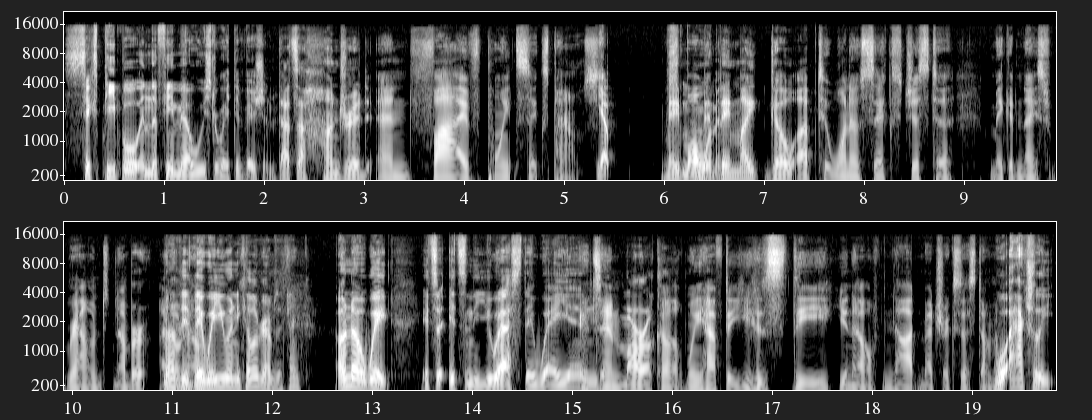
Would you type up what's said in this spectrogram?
Six people in the female roosterweight division. That's 105.6 pounds. Yep. Maybe Small women. They might go up to 106 just to make a nice round number. I no, don't they, know. they weigh you in kilograms, I think. Oh no, wait. It's a, it's in the U.S. They weigh in. It's in Morocco. We have to use the, you know, not metric system. Well, actually,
